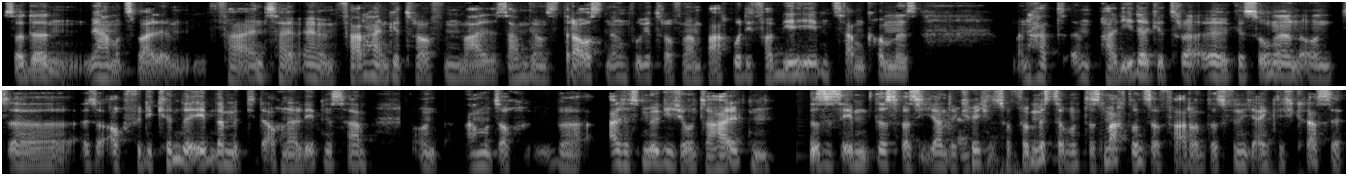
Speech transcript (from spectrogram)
sondern wir haben uns mal im, Vereinsheim, äh, im Pfarrheim getroffen, mal das haben wir uns draußen irgendwo getroffen am Bach, wo die Familie eben zusammengekommen ist. Man hat ein paar Lieder äh, gesungen und äh, also auch für die Kinder eben, damit die da auch ein Erlebnis haben und haben uns auch über alles Mögliche unterhalten. Das ist eben das, was ich an der. Kirche so vermisst habe und das macht unser Pfarrer und das finde ich eigentlich klasse.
